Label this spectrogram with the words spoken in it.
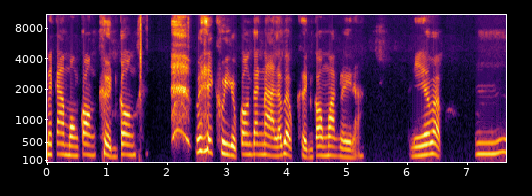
ไม่กล้ามองกล้อง เขินกล้อง ไม่ได้คุยกับกล้องตั้งนานแล้วแบบเขินกล้องมากเลยนะอันนี้ก็แบบ อืม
